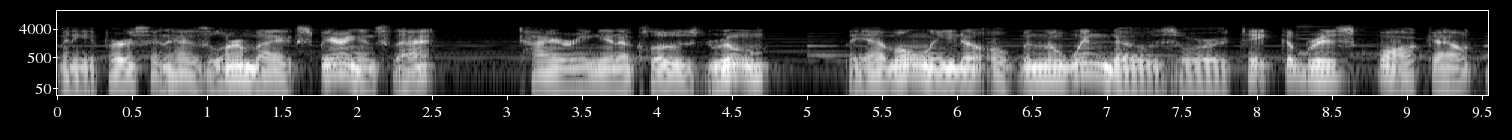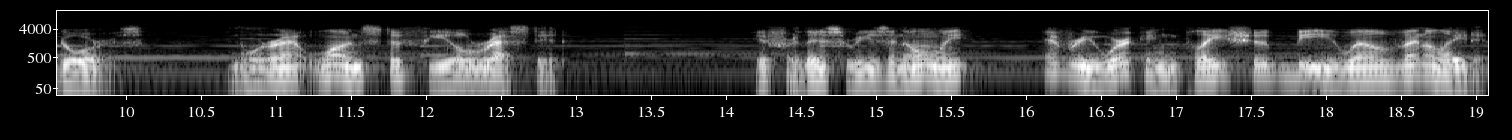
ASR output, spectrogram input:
Many a person has learned by experience that, tiring in a closed room, they have only to open the windows or take a brisk walk outdoors in order at once to feel rested. If for this reason only, every working place should be well ventilated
